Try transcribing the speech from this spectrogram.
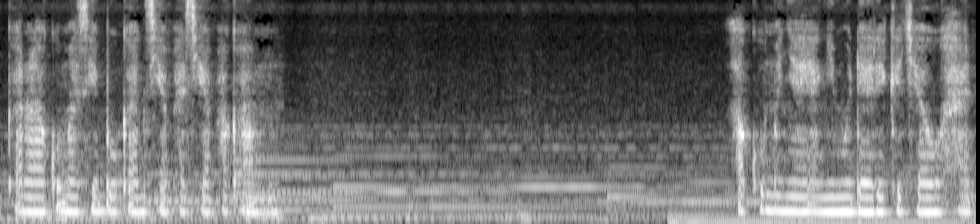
karena aku masih bukan siapa-siapa kamu. Aku menyayangimu dari kejauhan.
